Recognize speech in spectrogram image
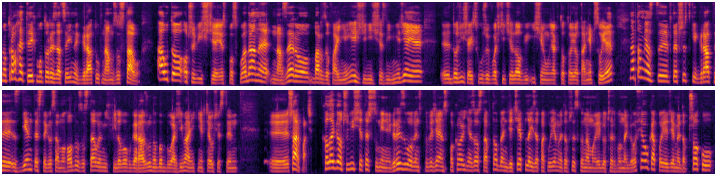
no trochę tych motoryzacyjnych gratów nam zostało. Auto oczywiście jest poskładane na zero, bardzo fajnie jeździ, nic się z nim nie dzieje. Y, Do dzisiaj służy właścicielowi i się jak to Toyota nie psuje. Natomiast y, te wszystkie graty zdjęte z tego samochodu zostały mi chwilowo w garażu, no bo była zima, nikt nie chciał się z tym y, szarpać. Kolegę oczywiście też sumienie gryzło, więc powiedziałem spokojnie, zostaw to, będzie cieplej, zapakujemy to wszystko na mojego czerwonego osiołka, pojedziemy do przoku,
